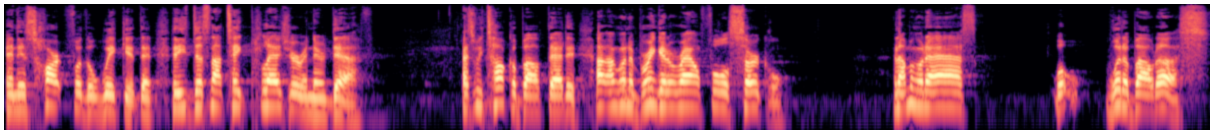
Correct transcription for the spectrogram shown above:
and his heart for the wicked, that he does not take pleasure in their death. As we talk about that, it, I'm going to bring it around full circle. And I'm going to ask, well, what about us?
